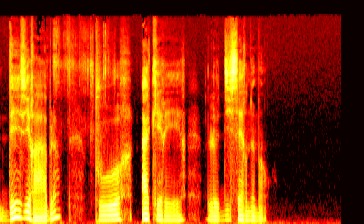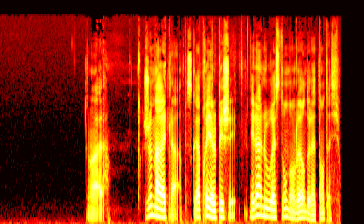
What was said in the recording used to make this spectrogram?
désirable pour acquérir le discernement. Voilà. Je m'arrête là, parce qu'après il y a le péché. Et là, nous restons dans l'heure de la tentation.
